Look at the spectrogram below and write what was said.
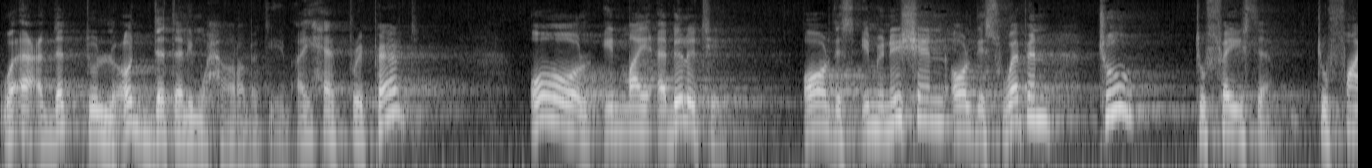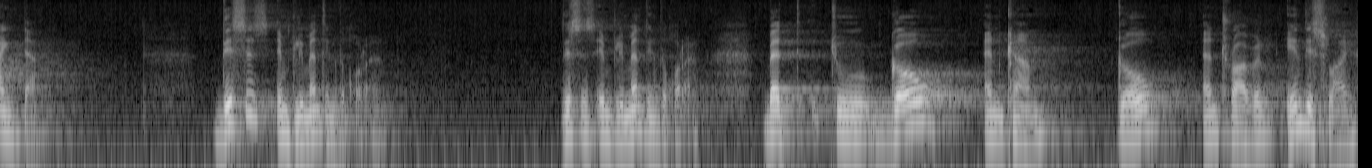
وأعددت العدة لمحاربتهم. I have prepared all in my ability, all this ammunition, all this weapon to, to face them, to fight them. This is implementing the Quran. This is implementing the Quran. But to go and come, go and travel in this life,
